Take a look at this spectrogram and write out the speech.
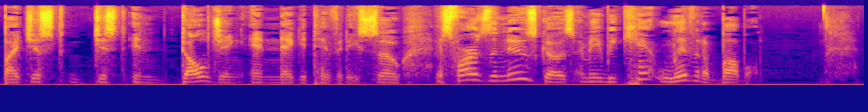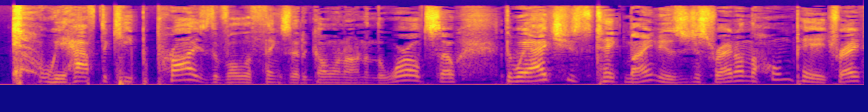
by just just indulging in negativity? So, as far as the news goes, I mean, we can't live in a bubble. we have to keep apprised of all the things that are going on in the world. So the way I choose to take my news is just right on the homepage, right,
